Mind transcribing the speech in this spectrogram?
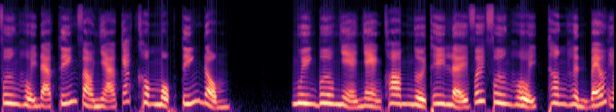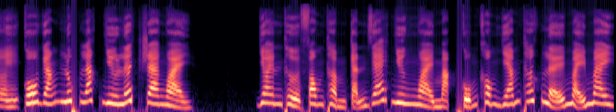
Phương Hủy đã tiến vào nhã các không một tiếng động. Nguyên Bưu nhẹ nhàng khom người thi lễ với Phương Hủy, thân hình béo ị cố gắng lúc lắc như lết ra ngoài. Do anh Thừa Phong thầm cảnh giác nhưng ngoài mặt cũng không dám thất lễ mảy may.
